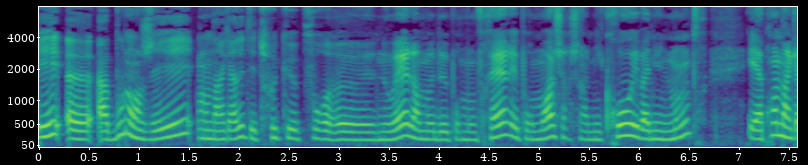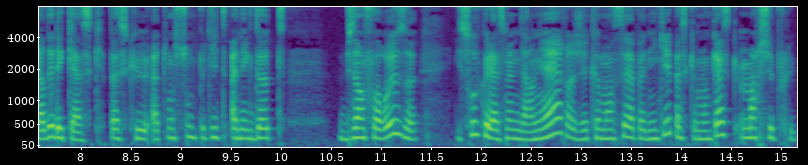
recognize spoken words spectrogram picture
Et euh, à Boulanger, on a regardé des trucs pour euh, Noël, en mode pour mon frère et pour moi, chercher un micro, Evan une montre. Et après, on a regardé les casques. Parce que, attention, petite anecdote bien foireuse, il se trouve que la semaine dernière, j'ai commencé à paniquer parce que mon casque marchait plus.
